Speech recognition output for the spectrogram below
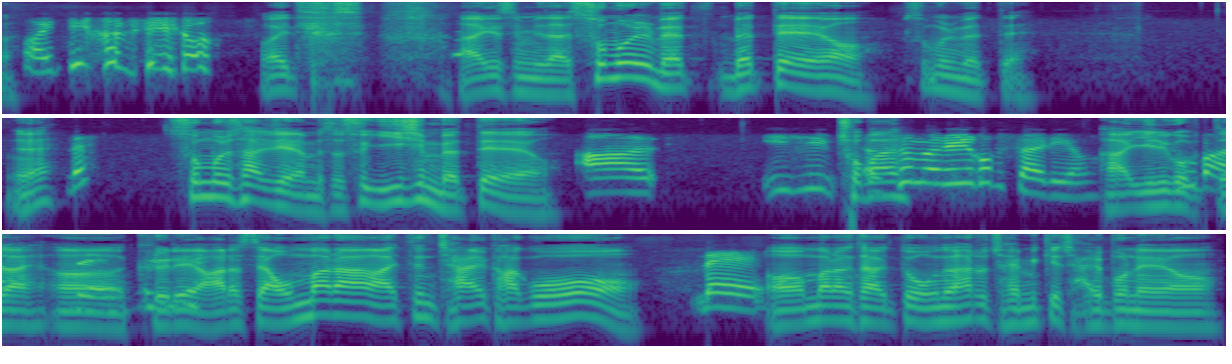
어. 화이팅 하세요. 화이팅. 알겠습니다. 스물 몇, 몇 대예요? 스물 몇 대? 예? 네? 스물 살이라면서 수20몇 대예요? 아 20, 초반? 아, 27살이요. 아, 일곱 후반. 살. 어, 네. 그래요. 알았어요. 엄마랑 하여튼 잘 가고, 네. 어, 엄마랑 다또 오늘 하루 재밌게 잘 보내요.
